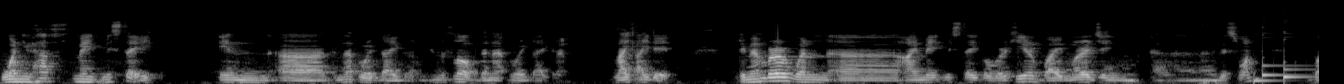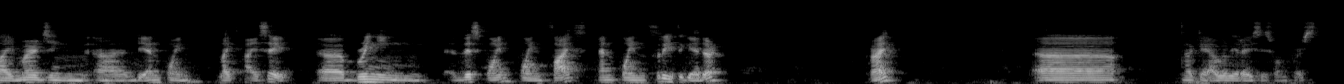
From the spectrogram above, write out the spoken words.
when you have made mistake in uh, the network diagram, in the flow of the network diagram, like I did. Remember when uh, I made mistake over here by merging uh, this one, by merging uh, the endpoint, like I say, uh, bringing this point, point 5 and point 3 together, right? Uh, okay, I will erase this one first.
